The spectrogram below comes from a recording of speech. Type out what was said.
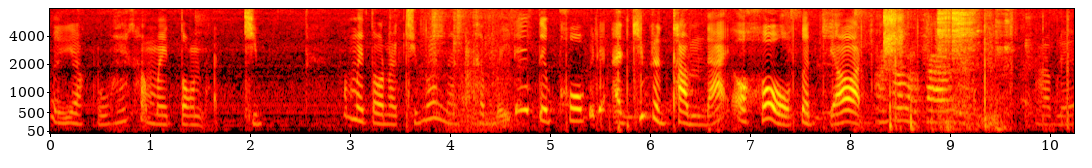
เลยอยากรู้ให้ทำไมตอนอัดคลิปทำไมตอนอัดคลิปแม่งนะทำไม่ได้แต่โพไม่ได้อัดคลิปแต่ทำได้ โอ้โห สุดยอดครับเลย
